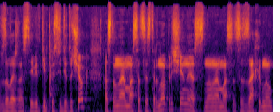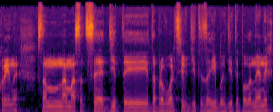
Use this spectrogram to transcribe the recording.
в залежності від кількості діточок. Основна маса це з Тернопільщини, основна маса це з Західної України, основна маса це діти добровольців, діти загиблих, діти полонених.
